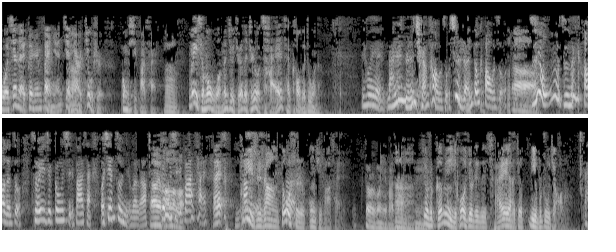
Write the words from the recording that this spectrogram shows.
我现在跟人拜年见面嗯就是恭喜发财。嗯，为什么我们就觉得只有财才靠得住呢？”因为男人女人全靠不住，是人都靠不住啊，只有物质能靠得住，所以就恭喜发财。我先祝你们了哎，恭喜发财。哎，历史上都是恭喜发财都是恭喜发财啊，嗯就是革命以后，就这个财呀就立不住脚了，哎，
